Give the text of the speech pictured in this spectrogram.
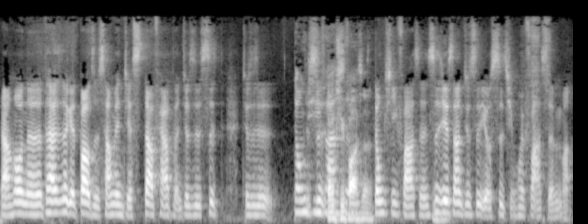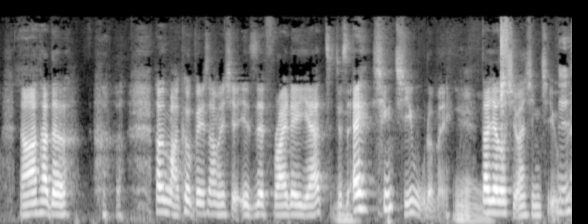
然后呢，他那个报纸上面写 stuff happen，就是事，就是东西东西发生。东西发生，世界上就是有事情会发生嘛。然后他的 他的马克杯上面写 Is it Friday yet？就是哎、星期五了没？大家都喜欢星期五 This- 没？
